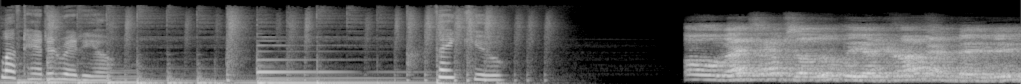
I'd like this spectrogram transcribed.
left-handed radio. Thank you. Oh, that's absolutely a crime, baby.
